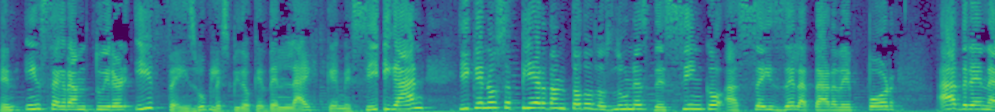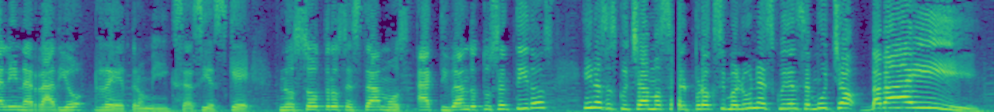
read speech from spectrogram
en Instagram, Twitter y Facebook. Les pido que den like, que me sigan y que no se pierdan todos los lunes de 5 a 6 de la tarde por Adrenalina Radio Retromix. Así es que nosotros estamos activando tus sentidos y nos escuchamos el próximo lunes. Cuídense mucho. Bye bye.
